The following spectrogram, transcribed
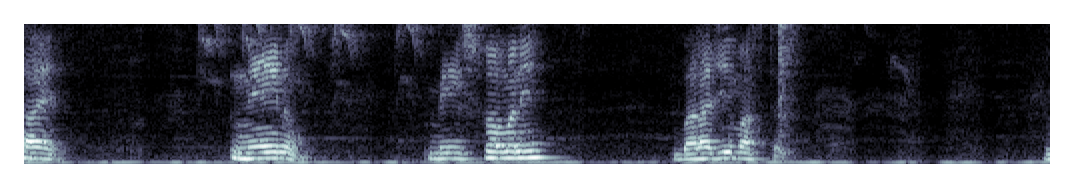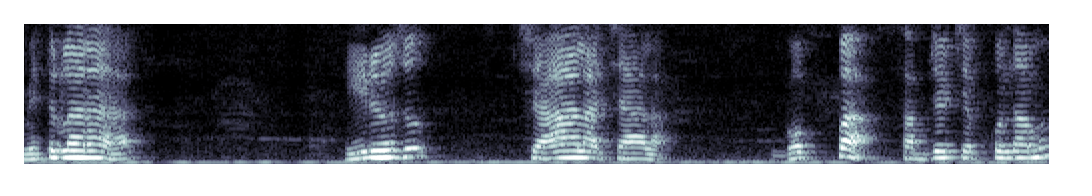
హాయ్. నేను మీ విశ్వమణి బాలాజీ మాస్టర్. మిత్రులారా ఈరోజు చాలా చాలా గొప్ప సబ్జెక్ట్ చెప్పుకుందాము.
